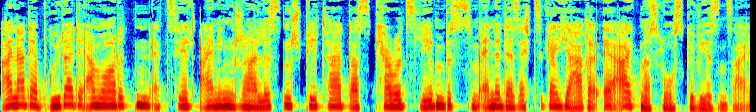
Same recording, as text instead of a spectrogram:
Einer der Brüder der Ermordeten erzählt einigen Journalisten später, dass Carols Leben bis zum Ende der 60er Jahre ereignislos gewesen sei.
